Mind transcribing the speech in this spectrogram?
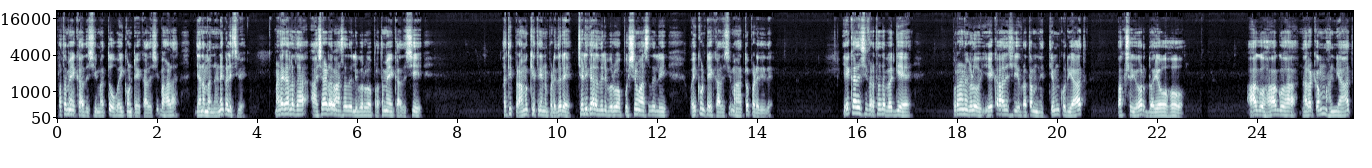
ಪ್ರಥಮ ಏಕಾದಶಿ ಮತ್ತು ವೈಕುಂಠ ಏಕಾದಶಿ ಬಹಳ ಜನಮನ್ನಣೆ ಗಳಿಸಿವೆ. ಮಳೆಗಾಲದ ಆಷಾಢ ಮಾಸದಲ್ಲಿ ಬರುವ ಪ್ರಥಮ ಏಕಾದಶಿ ಅತಿ ಪ್ರಾಮುಖ್ಯತೆಯನ್ನು ಪಡೆದರೆ ಚಳಿಗಾಲದಲ್ಲಿ ಬರುವ ಪುಷ್ಯ ಮಾಸದಲ್ಲಿ ವೈಕುಂಠ ಏಕಾದಶಿ ಮಹತ್ವ ಪಡೆದಿದೆ. ಏಕಾದಶಿ ವ್ರತದ ಬಗ್ಗೆ ಪುರಾಣಗಳು ಏಕಾದಶಿ ವ್ರತಂ ನಿತ್ಯಂ ಕುರ್ಯಾತ್ ಪಕ್ಷಯೋರ್ದ್ವಯೋಹೋ ಆಗುಹಾಗುಹ ನರಕಂ ಹನ್ಯಾತ್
